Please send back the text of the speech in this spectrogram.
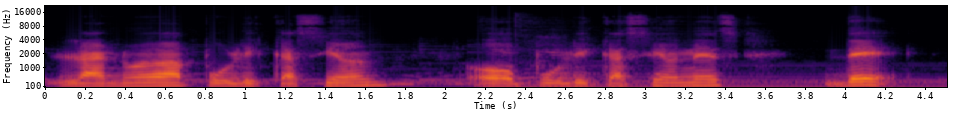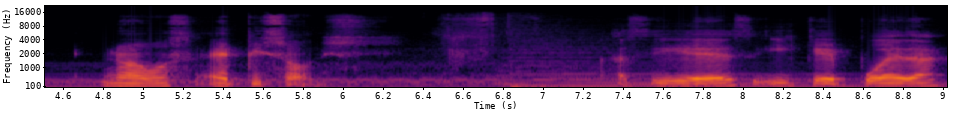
la nueva publicación o publicaciones de nuevos episodios. Así es, y que pueda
